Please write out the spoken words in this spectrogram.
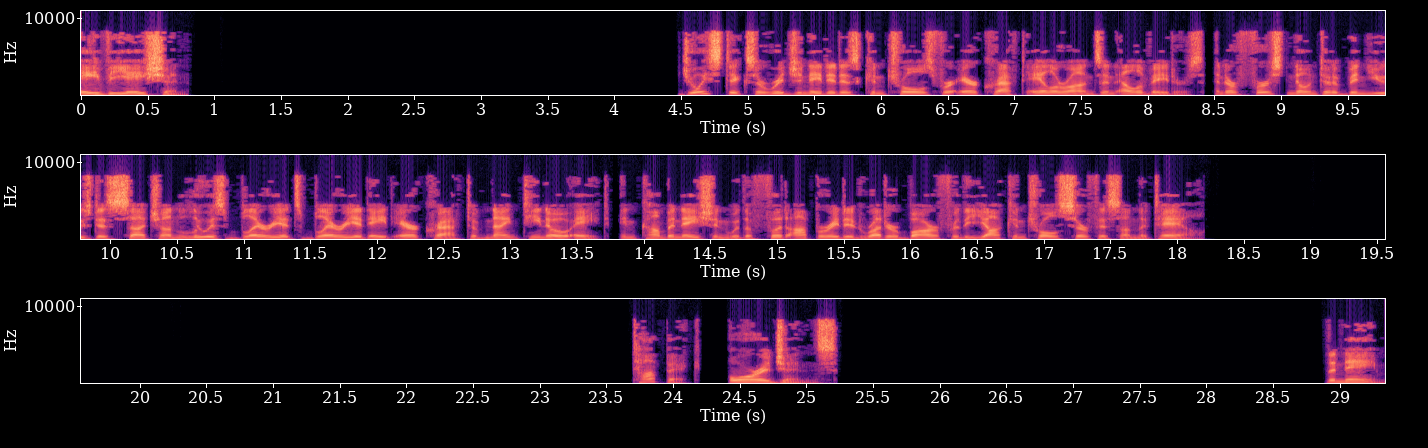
Aviation Joysticks originated as controls for aircraft ailerons and elevators, and are first known to have been used as such on Louis Blériot's Blériot 8 aircraft of 1908, in combination with a foot-operated rudder bar for the yaw control surface on the tail. Origins The name,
